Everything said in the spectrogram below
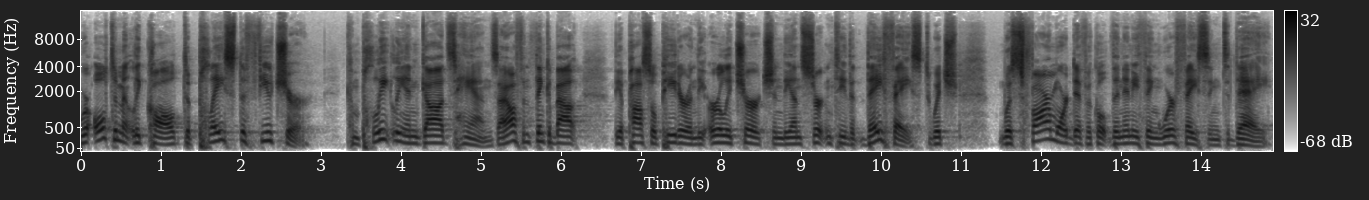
we're ultimately called to place the future completely in God's hands. I often think about the Apostle Peter and the early church and the uncertainty that they faced, which was far more difficult than anything we're facing today.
